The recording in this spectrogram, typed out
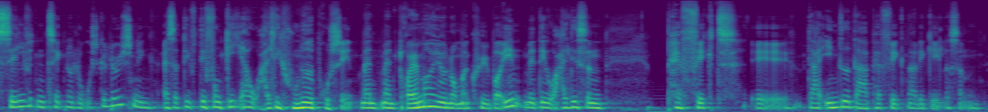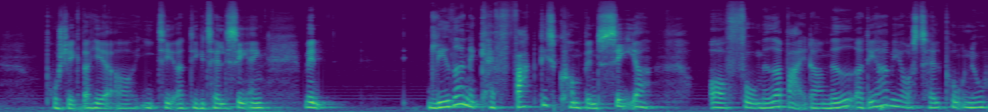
selve den teknologiske løsning. Altså det, det fungerer jo aldrig 100 procent. Man, man drømmer jo, når man køber ind, men det er jo aldrig sådan perfekt. Øh, der er intet, der er perfekt, når det gælder sådan projekter her og IT og digitalisering. Men lederne kan faktisk kompensere og få medarbejdere med, og det har vi også talt på nu,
